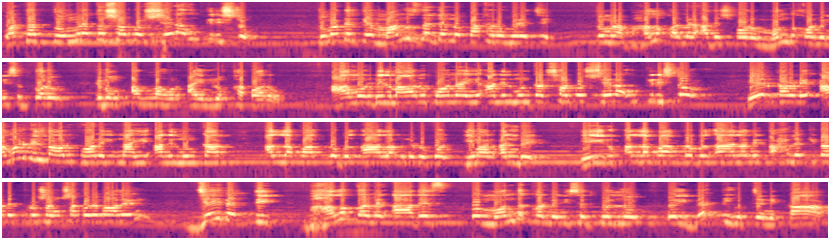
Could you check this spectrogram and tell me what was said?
অর্থাৎ তোমরা তো সর্বসেরা উৎকৃষ্ট। তোমাদেরকে মানুষদের জন্য পাঠানো হয়েছে। তোমরা ভালো কর্মের আদেশ করো, মন্দ কর্মে নিষেধ করো এবং আল্লাহর আইন রক্ষা করো। আমর বিল মারুফ নাহি আনিল মুনকার সর্বসেরা উৎকৃষ্ট। এর কারণে আমর বিল মারুফ নাহি আনিল মুনকার আল্লাহ পাক রব্বুল আলামিনের উপর ঈমান আনবে। এই রূপ আল্লাহ পাক রব্বুল আলামিন আহলে কিতাবের প্রশংসা করে বলেন, যেই ব্যক্তি ভালো কর্মের আদেশ ও মন্দ কর্মে নিষেধ করল, ওই ব্যক্তি হচ্ছে নেকার।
